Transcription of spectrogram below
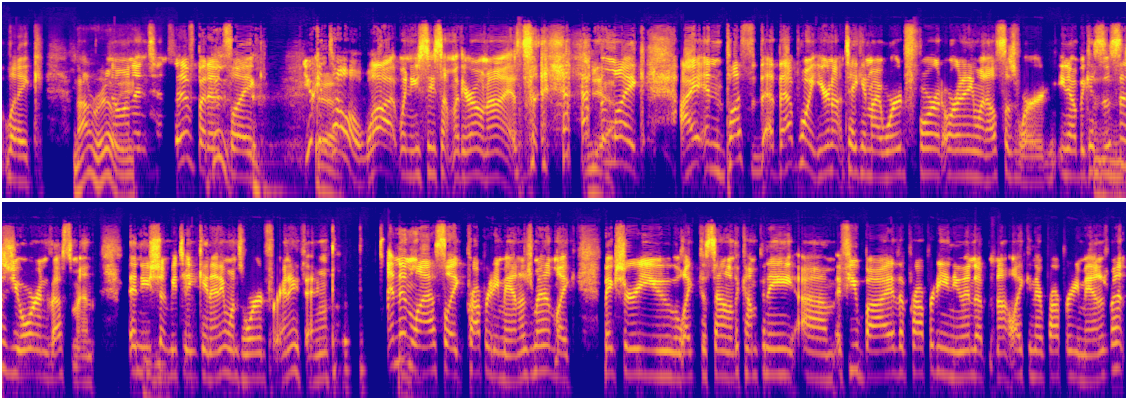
like not really non-intensive but it's like you can yeah. tell a lot when you see something with your own eyes yeah. like i and plus at that point you're not taking my word for it or anyone else's word you know because mm-hmm. this is your investment and you mm-hmm. shouldn't be taking anyone's word for anything and then last like property management like make sure you like the sound of the company um, if you buy the property and you end up not liking their property management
